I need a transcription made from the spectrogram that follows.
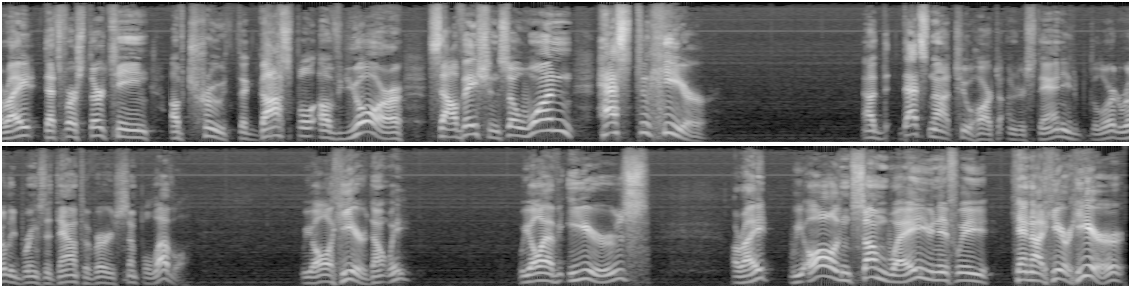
all right? That's verse 13 of truth, the gospel of your salvation. So one has to hear. Now, that's not too hard to understand. He, the Lord really brings it down to a very simple level. We all hear, don't we? We all have ears, all right? We all, in some way, even if we cannot hear here,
